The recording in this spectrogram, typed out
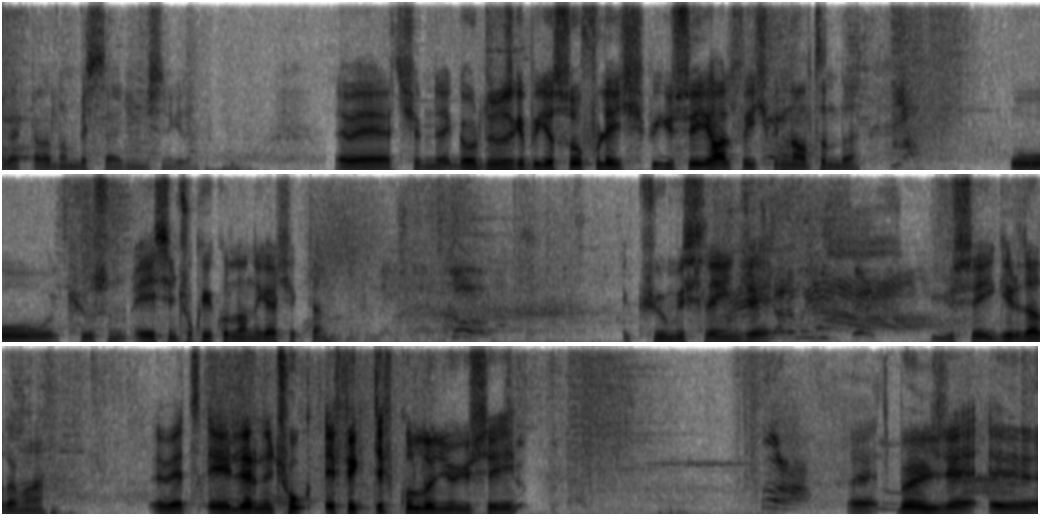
Bir dakika lan 15 saniye öncesine gidelim. Evet şimdi gördüğünüz gibi Yasuo full HP, Yusui alpha HP'nin altında. Oo Q'sun E'sini çok iyi kullandı gerçekten. Q misleyince Yusei girdi adama. Evet E'lerini çok efektif kullanıyor Yusei. Evet böylece e,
